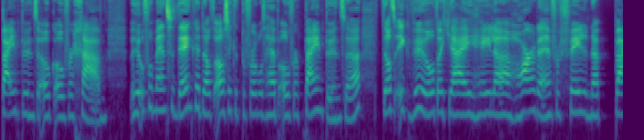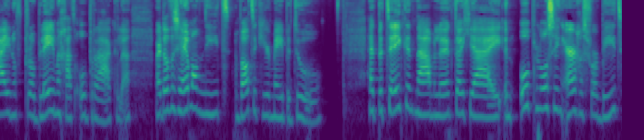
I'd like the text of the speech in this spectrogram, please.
pijnpunten ook over gaan. Heel veel mensen denken dat als ik het bijvoorbeeld heb over pijnpunten, dat ik wil dat jij hele harde en vervelende of problemen gaat oprakelen. Maar dat is helemaal niet wat ik hiermee bedoel. Het betekent namelijk dat jij een oplossing ergens voor biedt.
